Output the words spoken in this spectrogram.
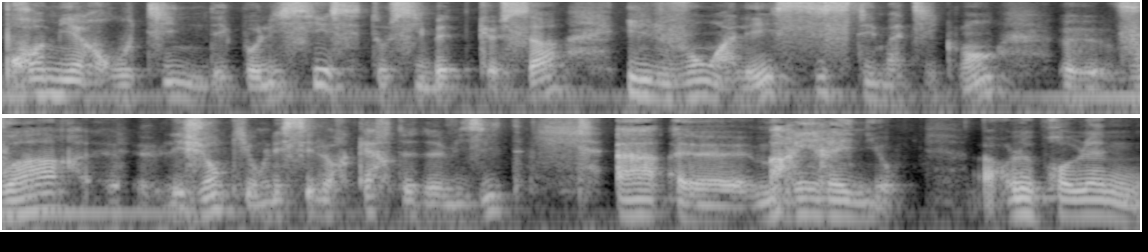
Première routine des policiers, c'est aussi bête que ça, ils vont aller systématiquement euh, voir euh, les gens qui ont laissé leur carte de visite à euh, Marie Regnault. Alors le problème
